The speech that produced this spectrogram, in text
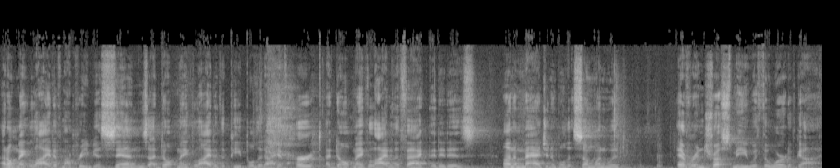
I don't make light of my previous sins. I don't make light of the people that I have hurt. I don't make light of the fact that it is unimaginable that someone would ever entrust me with the Word of God.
